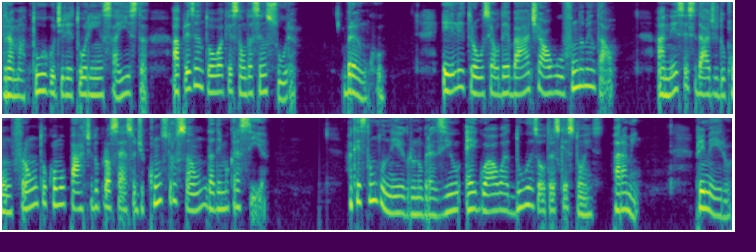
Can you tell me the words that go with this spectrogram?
dramaturgo, diretor e ensaísta, apresentou a questão da censura. Branco. Ele trouxe ao debate algo fundamental: a necessidade do confronto como parte do processo de construção da democracia. A questão do negro no Brasil é igual a duas outras questões, para mim. Primeiro,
